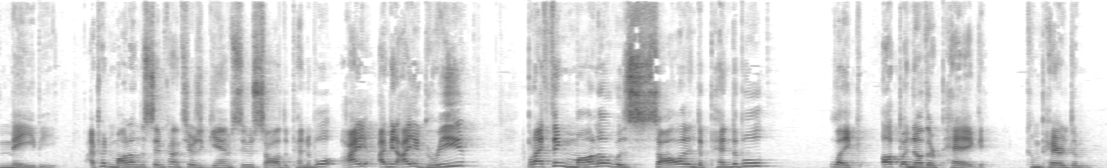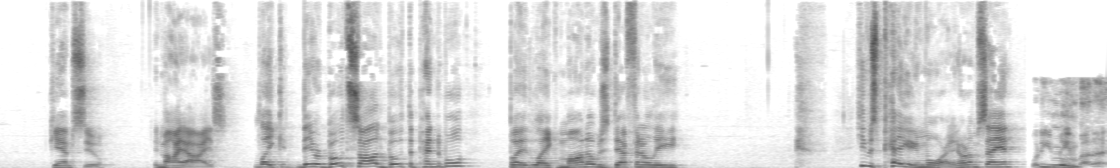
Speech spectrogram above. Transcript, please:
maybe. I put Mano on the same kind of tier as Gamsu, solid, dependable. I I mean I agree, but I think Mano was solid and dependable, like up another peg compared to Gamsu, in my eyes. Like they were both solid, both dependable, but like Mano was definitely he was pegging more. You know what I'm saying? What do you mean by that?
